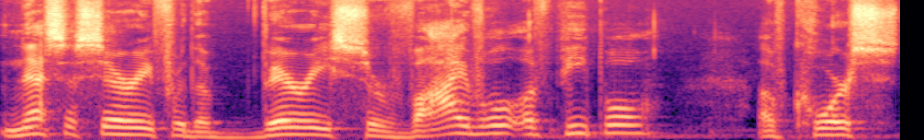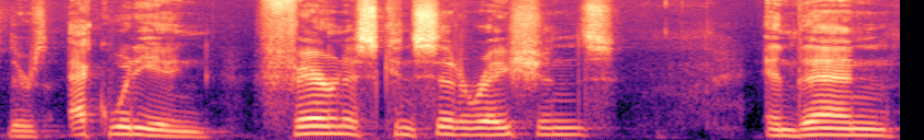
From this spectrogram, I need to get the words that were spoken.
necessary for the very survival of people. Of course, there's equity and fairness considerations. And then,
